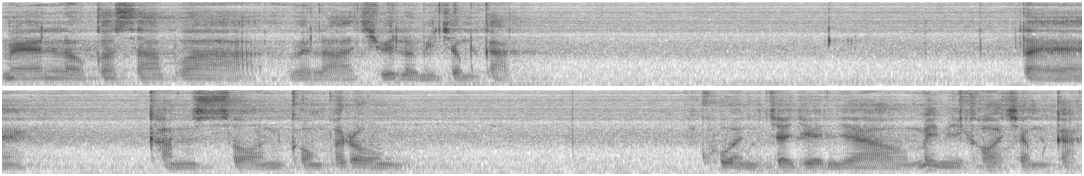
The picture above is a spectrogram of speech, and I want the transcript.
แม้เราก็ทราบว่าเวลาชีวิตเรามีจำกัด แต่คำสอนของพระองค์ ควรจะยืนยาวไม่มีข้อจำกัด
